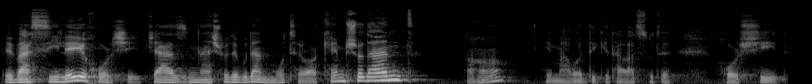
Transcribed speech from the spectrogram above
به وسیله خورشید جذب نشده بودن متراکم شدند. آها یه موادی که توسط خورشید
